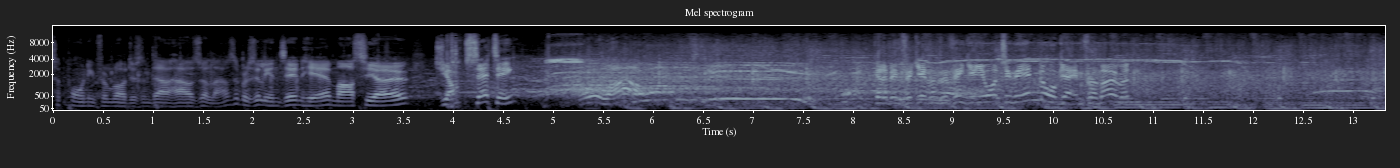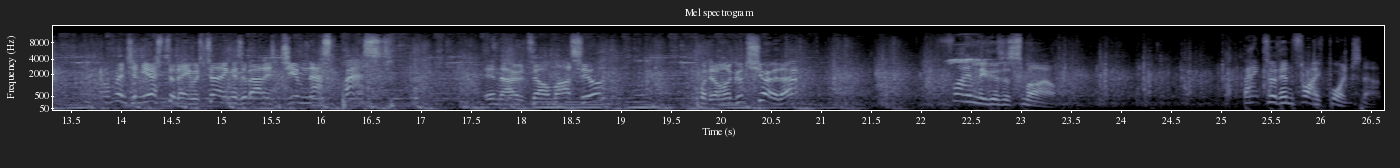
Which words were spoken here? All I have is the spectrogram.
Disappointing from Rogers and Dalhausser. Allows the Brazilians in here. Marcio, jump setting. Oh, wow. Could have been forgiven for thinking you're watching the indoor game for a moment. I mentioned yesterday he was telling us about his gymnast past in the hotel, Marcio. Put it on a good show, that. Finally, there's a smile. Back to within five points now.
